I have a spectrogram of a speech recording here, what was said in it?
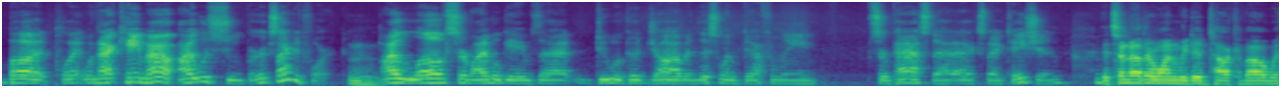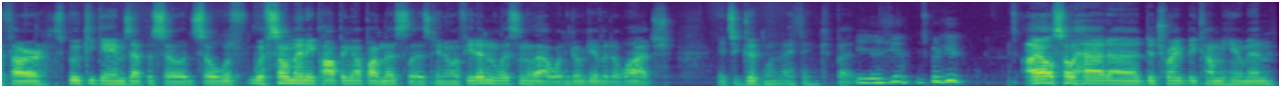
but play, when that came out, I was super excited for it. Mhm. I love survival games that do a good job, and this one definitely surpassed that expectation. It's another one we did talk about with our spooky games episode. So with with so many popping up on this list, you know, if you didn't listen to that one, go give it a watch. It's a good one, I think. But Yeah, yeah, it's pretty good. I also had uh, Detroit Become Human.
